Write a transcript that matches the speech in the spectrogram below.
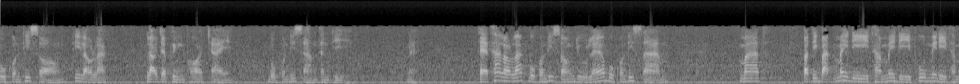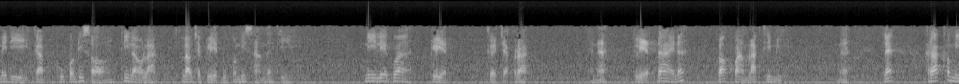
บุคคลที่สองที่เรารัก เราจะพึงพอใจบุคคลที่สามทันทีนะแต่ถ้าเรารักบุคคลที่สองอยู่แล้วบุคคลที่สามมาปฏิบัติไม่ดีทำไม่ดีพูดไม่ดีทำไม่ดีกับบุคคลที่สองที่เรารัก เราจะเกลียดบุคคลที่สามทันที นี่เรียกว่าเกลียดเกิดจากรักเห็นนะเกลียดได้นะ เพราะความรักที่มีนะ และรักก็มี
